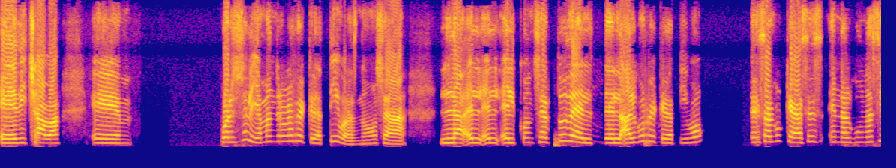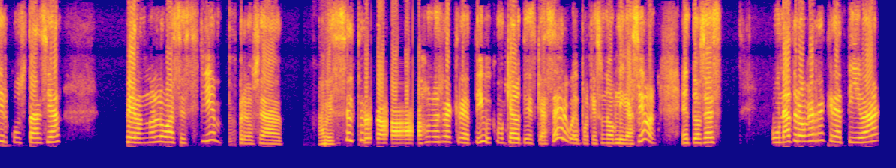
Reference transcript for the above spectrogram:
Eddie Chava, em, por eso se le llaman drogas recreativas, ¿no? O sea, la, el, el, el, concepto del, del algo recreativo es algo que haces en alguna circunstancia, pero no lo haces siempre, o sea, a veces el trabajo no es recreativo y como que lo tienes que hacer, güey, porque es una obligación. Entonces, una droga recreativa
